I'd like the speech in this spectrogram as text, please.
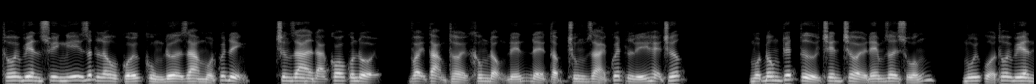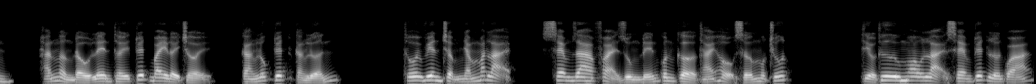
Thôi viên suy nghĩ rất lâu cuối cùng đưa ra một quyết định, trương gia đã có quân đội, vậy tạm thời không động đến để tập trung giải quyết lý hệ trước. Một đông tuyết từ trên trời đêm rơi xuống, mũi của thôi viên, hắn ngẩng đầu lên thấy tuyết bay đầy trời, càng lúc tuyết càng lớn. Thôi viên chậm nhắm mắt lại, xem ra phải dùng đến quân cờ Thái Hậu sớm một chút. Tiểu thư mau lại xem tuyết lớn quá.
